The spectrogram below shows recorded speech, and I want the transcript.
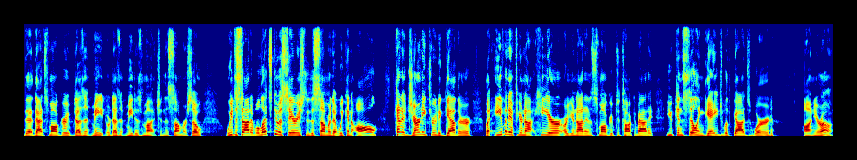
th- that small group doesn't meet or doesn't meet as much in the summer. So we decided, well, let's do a series through the summer that we can all kind of journey through together. But even if you're not here or you're not in a small group to talk about it, you can still engage with God's word on your own.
